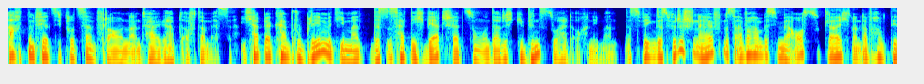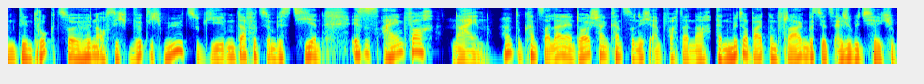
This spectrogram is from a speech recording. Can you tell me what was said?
48 Prozent Frauenanteil gehabt auf der Messe. Ich habe ja kein Problem mit jemandem, das ist halt nicht Wertschätzung und dadurch gewinnst du halt auch niemanden. Deswegen, das würde schon helfen, das einfach ein bisschen mehr auszugleichen und einfach den, den Druck zu erhöhen, auch sich wirklich Mühe zu geben, dafür zu investieren. Ist es einfach? Nein. Du kannst alleine in Deutschland kannst du nicht einfach danach deinen Mitarbeitenden fragen, bist du jetzt LGBTIQ+,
